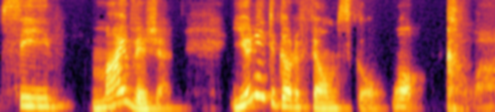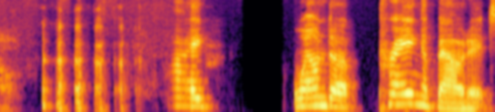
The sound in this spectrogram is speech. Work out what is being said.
see my vision. You need to go to film school. Well, oh, wow. I wound up praying about it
